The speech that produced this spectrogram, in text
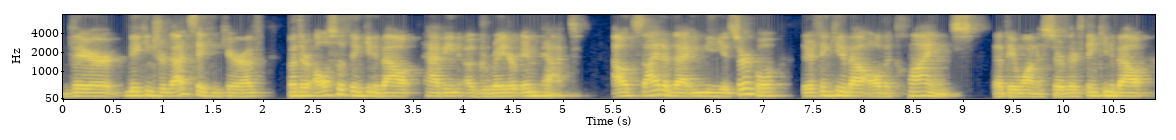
they're making sure that's taken care of, but they're also thinking about having a greater impact. Outside of that immediate circle, they're thinking about all the clients that they want to serve. They're thinking about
